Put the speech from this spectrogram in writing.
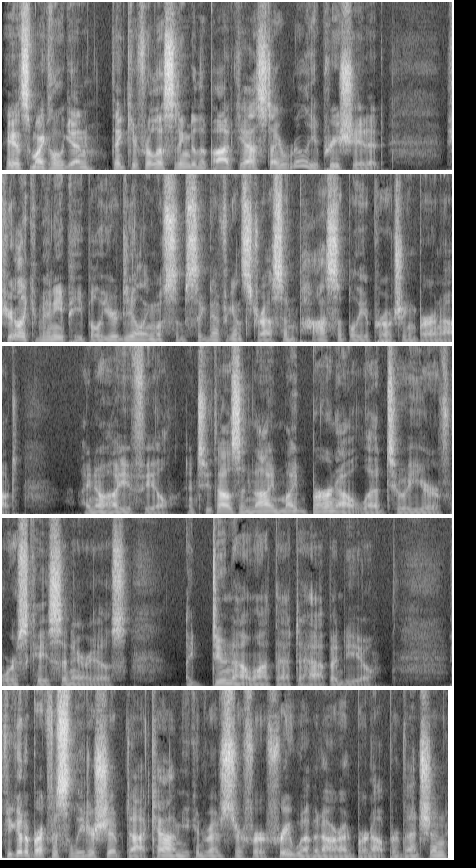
Hey, it's Michael again. Thank you for listening to the podcast. I really appreciate it. If you're like many people, you're dealing with some significant stress and possibly approaching burnout. I know how you feel. In 2009, my burnout led to a year of worst case scenarios. I do not want that to happen to you. If you go to breakfastleadership.com, you can register for a free webinar on burnout prevention,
